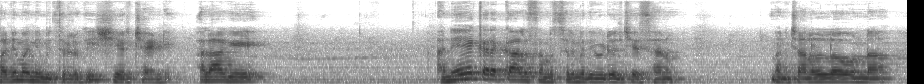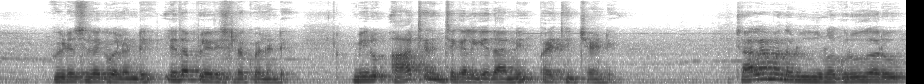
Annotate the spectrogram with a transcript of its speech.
పది మంది మిత్రులకి షేర్ చేయండి. అలాగే అనేక రకాల సమస్యల మీద వీడియోలు చేశాను. మన ఛానల్లో ఉన్న వీడియోస్లోకి వెళ్ళండి లేదా ప్లేలిస్ట్లోకి వెళ్ళండి. మీరు ఆచరించగలిగేదాన్ని ప్రయత్నించండి. చాలామంది అడుగుతున్న గురువుగారు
